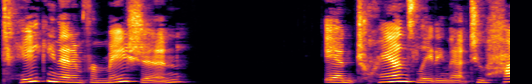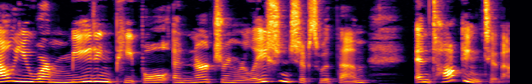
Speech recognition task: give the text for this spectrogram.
taking that information and translating that to how you are meeting people and nurturing relationships with them and talking to them.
